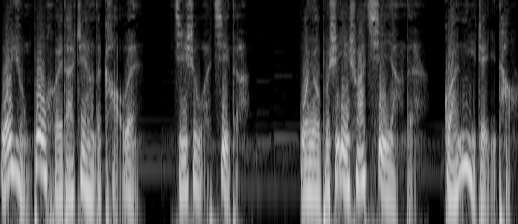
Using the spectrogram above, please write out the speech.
我永不回答这样的拷问，即使我记得。我又不是印刷器养的，管你这一套。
